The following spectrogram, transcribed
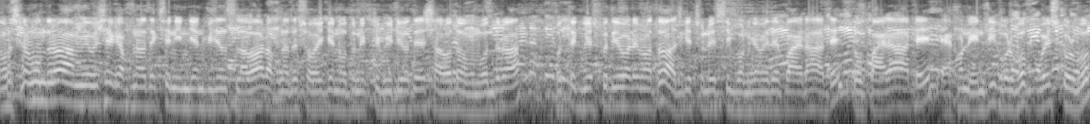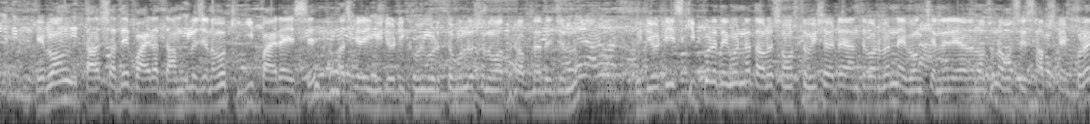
নমস্কার বন্ধুরা, আমি অভিষেক, আপনারা দেখছেন ইন্ডিয়ান পিজন্স লাভার আপনাদের সবাইকে নতুন একটি ভিডিওতে স্বাগতম। বন্ধুরা, প্রত্যেক বৃহস্পতিবারের মতো আজকে চলে এসেছি বনগামীদের পায়রা হাটে। তো পায়রা হাটে এখন এন্ট্রি করব, প্রবেশ করব এবং তার সাথে পায়রার দামগুলো জানাব, কী কী পায়রা এসছে। আজকের এই ভিডিওটি খুবই গুরুত্বপূর্ণ শুধুমাত্র আপনাদের জন্য। ভিডিওটি স্কিপ করে দেখবেন না, তাহলে সমস্ত বিষয়টা জানতে পারবেন না এবং চ্যানেলে যারা নতুন, অবশ্যই সাবস্ক্রাইব করে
